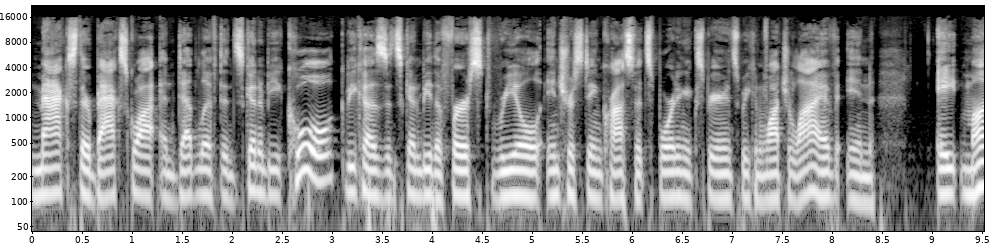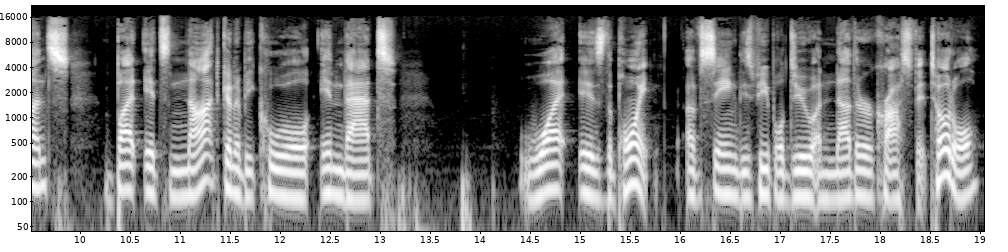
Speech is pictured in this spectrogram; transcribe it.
max their back squat and deadlift. And it's going to be cool because it's going to be the first real interesting CrossFit sporting experience we can watch live in eight months. But it's not going to be cool in that what is the point of seeing these people do another CrossFit total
